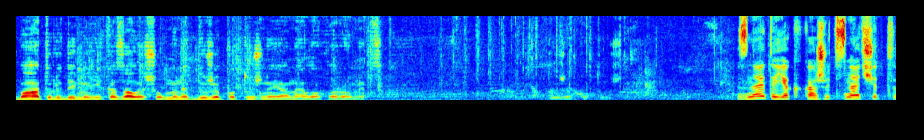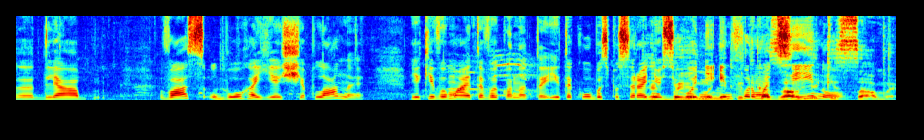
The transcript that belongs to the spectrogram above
Багато людей мені казали, що в мене дуже потужний ангел-охоронець. Дуже потужний. Знаєте, як кажуть, значить, е, для вас у Бога є ще плани, які ви маєте виконати. І таку безпосередньо Якби сьогодні він мені підказав, інформаційну. які саме.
